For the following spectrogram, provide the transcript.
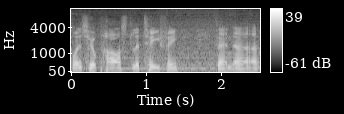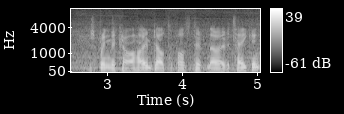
once you're past Latifi, then uh, just bring the car home. Delta positive, no overtaking.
